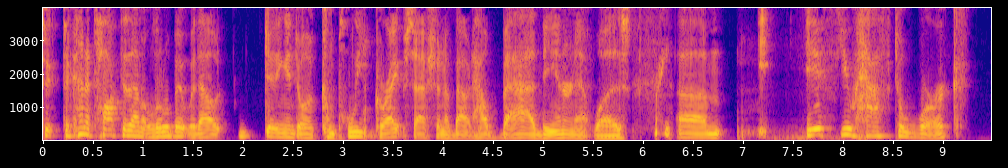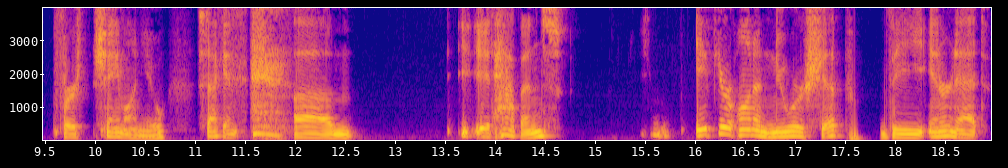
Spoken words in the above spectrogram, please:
to, to kind of talk to that a little bit without getting into a complete gripe session about how bad the internet was, Right. um, if you have to work, first, shame on you. Second, um, it happens. If you're on a newer ship, the internet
